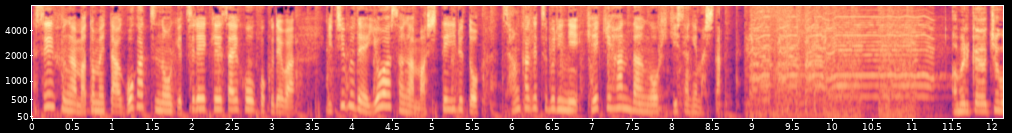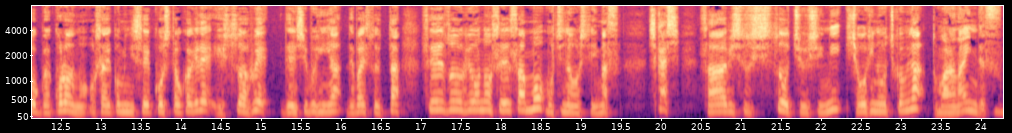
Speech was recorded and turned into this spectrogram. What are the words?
政府がまとめた5月の月例経済報告では一部で弱さが増していると3ヶ月ぶりに景気判断を引き下げましたアメリカや中国がコロナの抑え込みに成功したおかげで輸出は増え、電子部品やデバイスといった製造業の生産も持ち直しています。しかし、サービス支出を中心に消費の落ち込みが止まらないんです。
